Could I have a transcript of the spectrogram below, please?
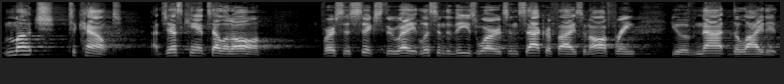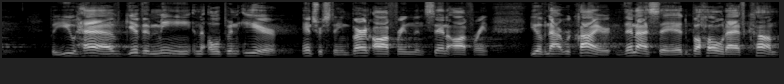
much to count. I just can't tell it all verses 6 through 8. Listen to these words In sacrifice and offering you have not delighted, but you have given me an open ear. Interesting. Burnt offering and sin offering you have not required. Then I said, Behold, I have come.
